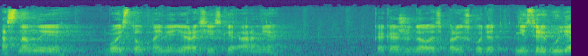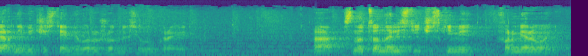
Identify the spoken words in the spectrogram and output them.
Основные боестолкновения российской армии как ожидалось, происходят не с регулярными частями вооруженных сил Украины, а с националистическими формированиями.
